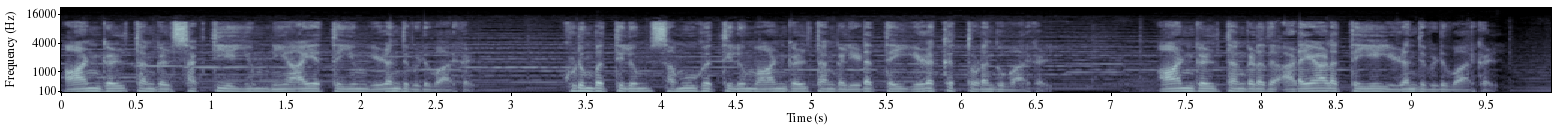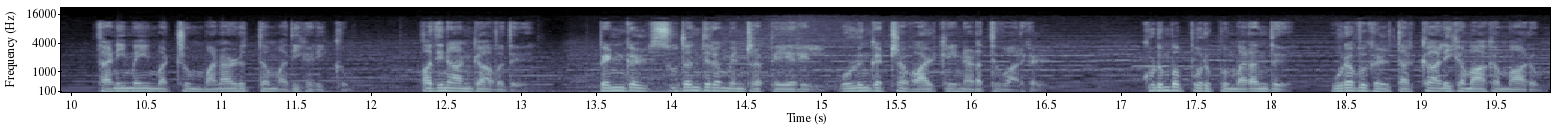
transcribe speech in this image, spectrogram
ஆண்கள் தங்கள் சக்தியையும் நியாயத்தையும் இழந்து விடுவார்கள் குடும்பத்திலும் சமூகத்திலும் ஆண்கள் தங்கள் இடத்தை இழக்கத் தொடங்குவார்கள். ஆண்கள் தங்களது அடையாளத்தையே இழந்து விடுவார்கள். தனிமை மற்றும் மன அழுத்தம் அதிகரிக்கும். பதினான்காவது பெண்கள் சுதந்திரம் என்ற பெயரில் ஒழுங்கற்ற வாழ்க்கை நடத்துவார்கள். குடும்ப பொறுப்பு மறந்து உறவுகள் தற்காலிகமாக மாறும்.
